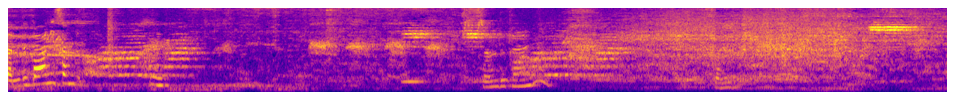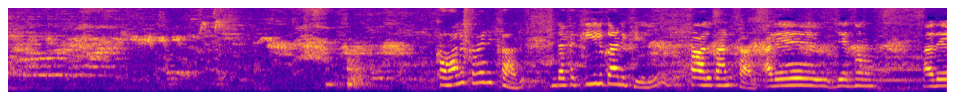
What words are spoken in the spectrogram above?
సందు కానీ సందు. సందు కానీ సందు. కాలు కాని కాదు ఇందాక కీలు కాని కీలు కాలు కాని కాదు అదే దీర్ఘం అదే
